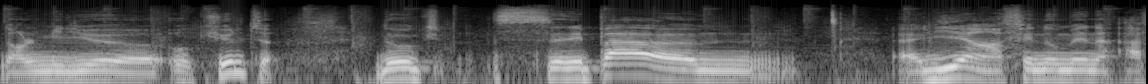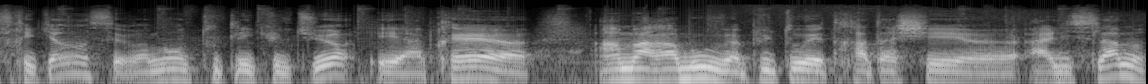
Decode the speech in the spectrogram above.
dans le milieu euh, occulte. Donc ce n'est pas euh, euh, lié à un phénomène africain, c'est vraiment toutes les cultures. Et après, euh, un marabout va plutôt être attaché euh, à l'islam.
